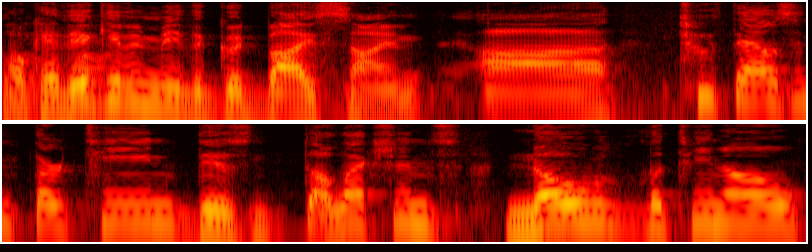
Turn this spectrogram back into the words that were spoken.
Okay, they're giving me the goodbye sign. Uh, 2013, there's elections, no Latino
